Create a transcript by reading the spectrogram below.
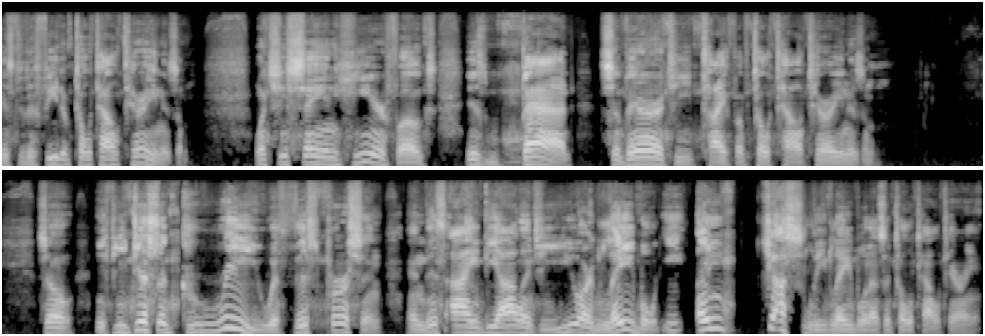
is the defeat of totalitarianism. What she's saying here, folks, is bad severity type of totalitarianism. So if you disagree with this person and this ideology, you are labeled, unjustly labeled as a totalitarian.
